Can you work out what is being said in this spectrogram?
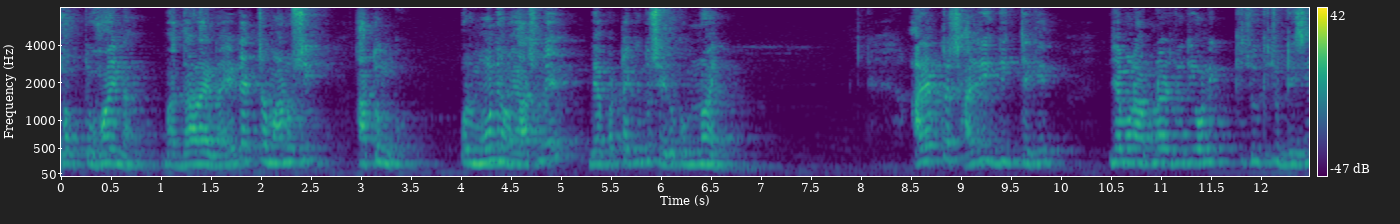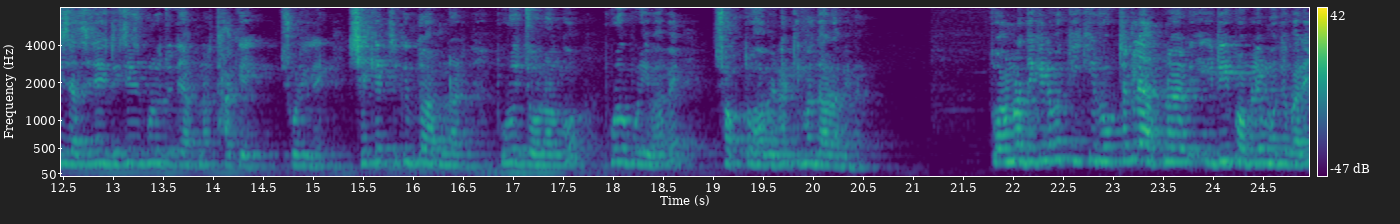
শক্ত হয় না বা দাঁড়ায় না, এটা একটা মানসিক আতঙ্ক। ওর মনে হয়, আসলে ব্যাপারটা কিন্তু সেরকম নয়। আর একটা শারীরিক দিক থেকে, যেমন আপনার যদি অনেক কিছু কিছু ডিজিজ আছে সেই ডিজিজগুলো যদি আপনার থাকে শরীরে, সেক্ষেত্রে কিন্তু আপনার পুরুষ যৌনাঙ্গ পুরোপুরিভাবে শক্ত হবে না কিংবা দাঁড়াবে না। তো আমরা দেখে নেব কী কী রোগ থাকলে আপনার ইডি প্রবলেম হতে পারে,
